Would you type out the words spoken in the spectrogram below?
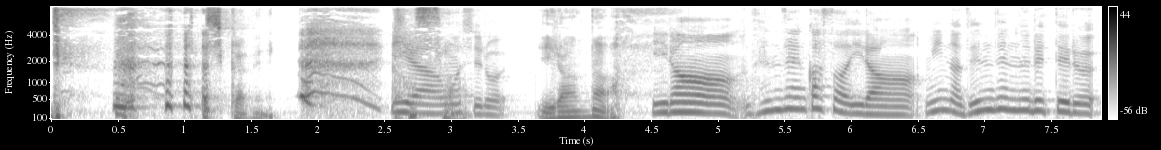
確かに。いや傘。面白いいらんな。いらん。全然傘いらん。みんな全然濡れてる。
